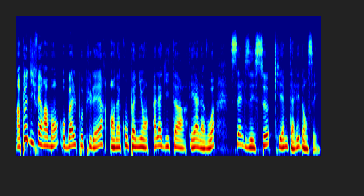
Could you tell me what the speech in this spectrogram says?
un peu différemment au bal populaire en accompagnant à la guitare et à la voix celles et ceux qui aiment aller danser.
